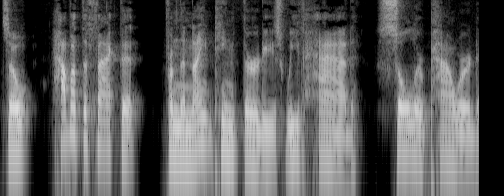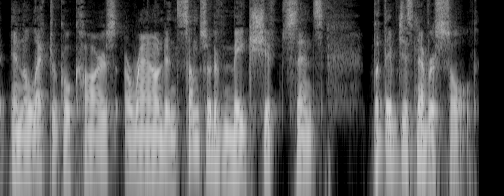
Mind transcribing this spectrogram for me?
So, how about the fact that from the 1930s, we've had solar powered and electrical cars around in some sort of makeshift sense, but they've just never sold.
